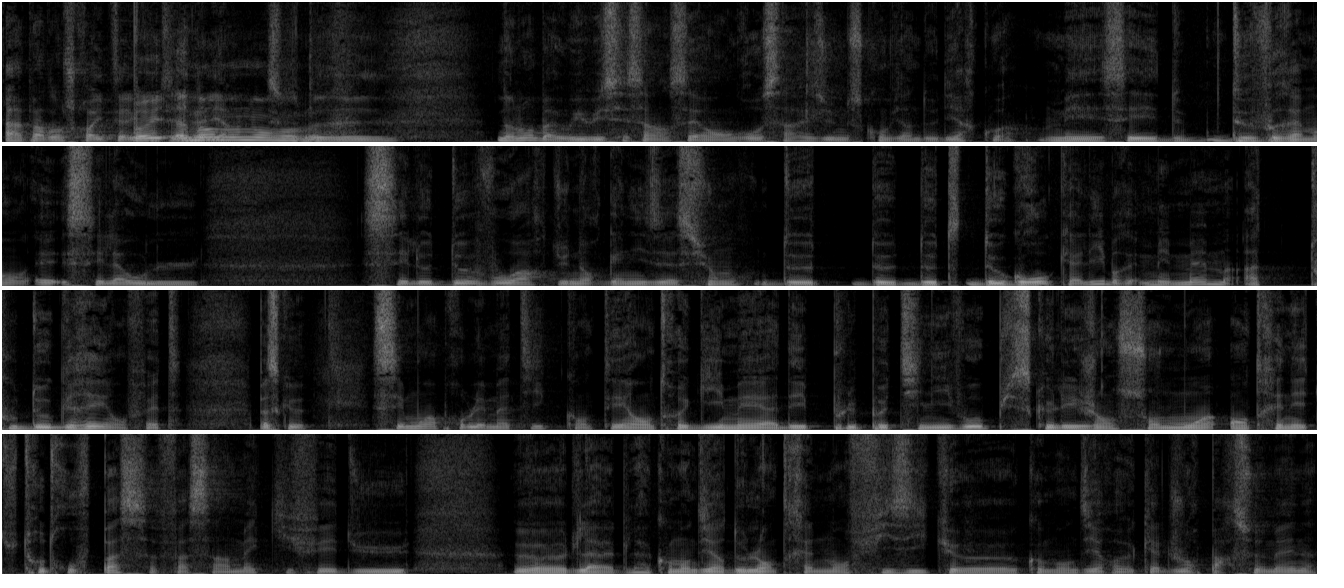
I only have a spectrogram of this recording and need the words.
Ah, pardon, je croyais que tu Oui, ah non, non, non, vas-y. Non, non, bah oui, oui, c'est ça. C'est en gros, ça résume ce qu'on vient de dire, quoi. Mais c'est de, de vraiment, c'est là où le- c'est le devoir d'une organisation de, de, gros calibre, mais même à tout degré, en fait. Parce que c'est moins problématique quand tu es, entre guillemets, à des plus petits niveaux, puisque les gens sont moins entraînés. Tu te retrouves pas face à un mec qui fait du, euh, de la, de l'entraînement physique, euh, comment dire, euh, quatre jours par semaine,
